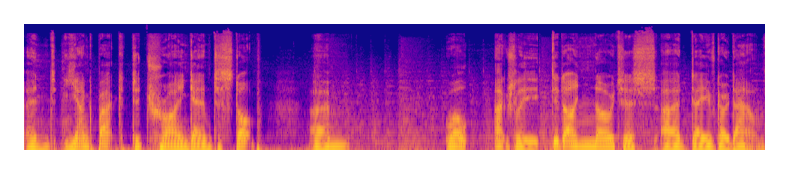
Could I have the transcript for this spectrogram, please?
and yank back to try and get him to stop. Um, well, actually, did I notice uh, Dave go down?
